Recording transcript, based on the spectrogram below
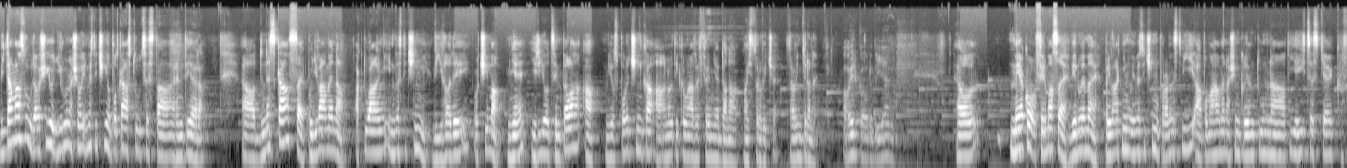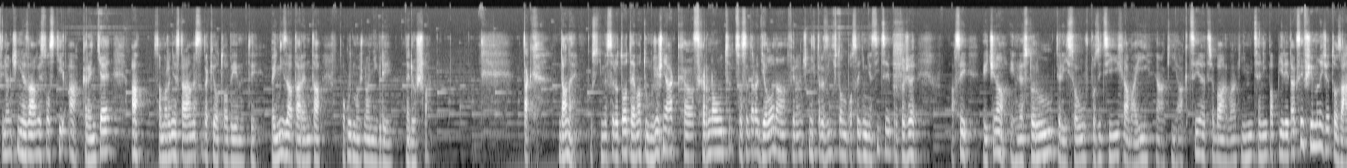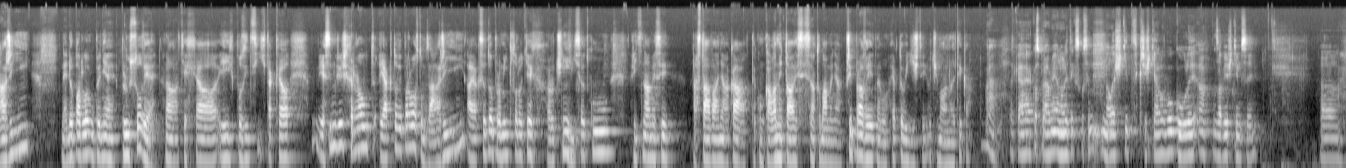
Vítám vás u dalšího dílu našeho investičního podcastu Cesta rentiera. Dneska se podíváme na aktuální investiční výhledy očima mě, Jiřího Cimpela a mého společníka a analytika u nás ve firmě Dana Majstoroviče. Zdravím tě, Dane. Ahoj Jirko, dobrý den. My jako firma se věnujeme privátnímu investičnímu poradenství a pomáháme našim klientům na jejich cestě k finanční nezávislosti a k rentě a samozřejmě staráme se taky o to, aby jim ty peníze a ta renta pokud možno nikdy nedošla. Tak, Dane, pustíme se do toho tématu. Můžeš nějak eh, schrnout, co se teda dělo na finančních trzích v tom posledním měsíci, protože asi většina investorů, kteří jsou v pozicích a mají nějaké akcie třeba nebo nějaký jiný cený papíry, tak si všimli, že to září nedopadlo úplně plusově na těch eh, jejich pozicích. Tak eh, jestli můžeš chrnout, jak to vypadalo v tom září a jak se to promítlo do těch ročních výsledků, říct nám, jestli nastává nějaká taková kalamita, jestli se na to máme nějak připravit, nebo jak to vidíš ty očima analytika? Dobrá, tak já jako správný analytik zkusím naleštit křišťálovou kouli a zavěštím si. Eh,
